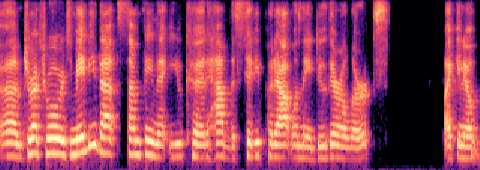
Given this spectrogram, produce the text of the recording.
uh, director wooldridge maybe that's something that you could have the city put out when they do their alerts like you know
